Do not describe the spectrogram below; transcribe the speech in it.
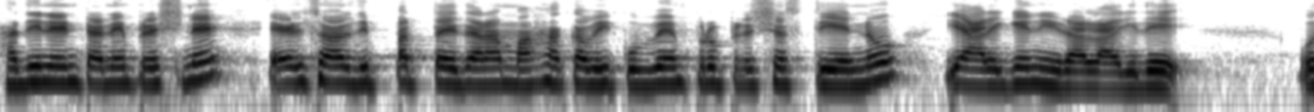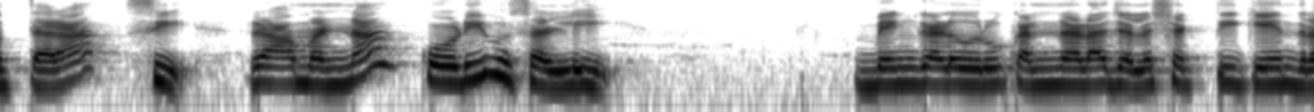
ಹದಿನೆಂಟನೇ ಪ್ರಶ್ನೆ, ಎರಡು ಸಾವಿರದ ಇಪ್ಪತ್ತೈದರ ಮಹಾಕವಿ ಕುವೆಂಪು ಪ್ರಶಸ್ತಿಯನ್ನು ಯಾರಿಗೆ ನೀಡಲಾಗಿದೆ? ಉತ್ತರ ಸಿ. ರಾಮಣ್ಣ ಕೋಡಿ ಹೊಸಳ್ಳಿ ಬೆಂಗಳೂರು, ಕನ್ನಡ ಜಲಶಕ್ತಿ ಕೇಂದ್ರ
